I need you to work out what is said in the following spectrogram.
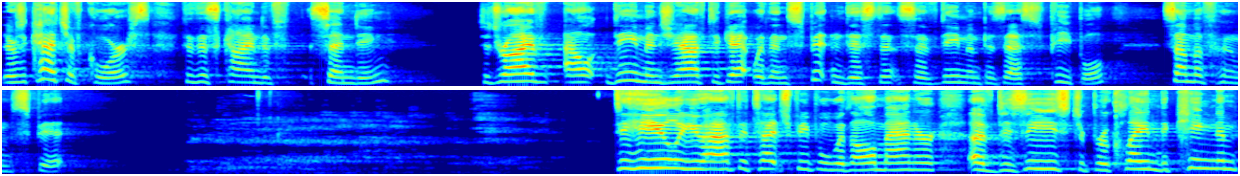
There's a catch, of course, to this kind of sending. To drive out demons, you have to get within spitting distance of demon possessed people, some of whom spit. To heal, you have to touch people with all manner of disease. To proclaim the kingdom,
